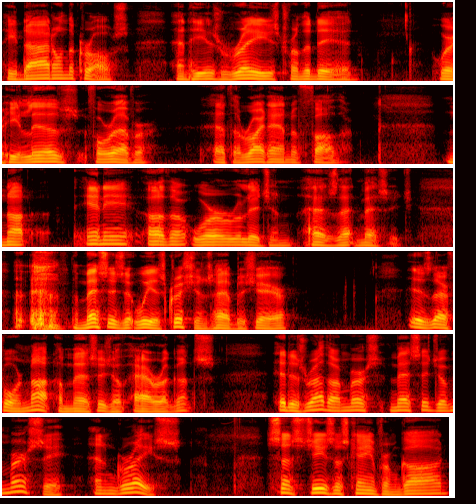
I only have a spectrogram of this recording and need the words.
He died on the cross, and He is raised from the dead, where He lives forever at the right hand of Father. Not any other world religion has that message. the message that we as Christians have to share is therefore not a message of arrogance. It is rather a mer- message of mercy and grace. Since Jesus came from God,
